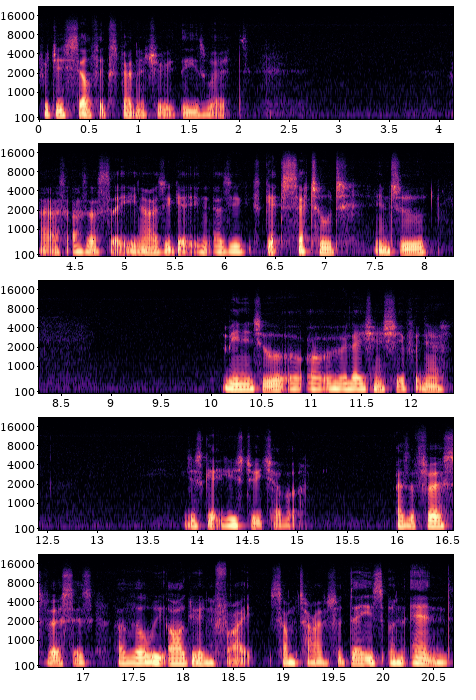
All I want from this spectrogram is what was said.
pretty self-explanatory. These words, as, as I say, you know, as you get in, as you get settled into being into a, a, a relationship, and you, you just get used to each other as the first verse says, although we argue and fight, sometimes for days on end,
